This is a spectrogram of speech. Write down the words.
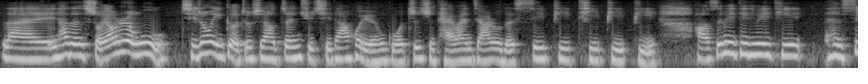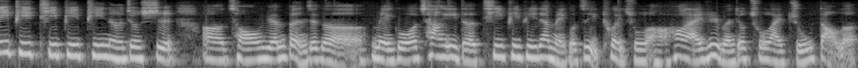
来他的首要任务，其中一个就是要争取其他会员国支持台湾加入的 CPTPP。好，CPTPP CPTPP 呢，就是呃从原本这个美国倡议的 TPP，但美国自己退出了哈，后来日本就出来主导了。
